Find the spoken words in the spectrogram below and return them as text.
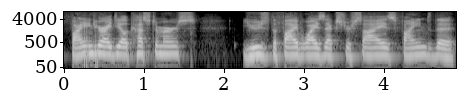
find your ideal customers, use the five whys exercise, find the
